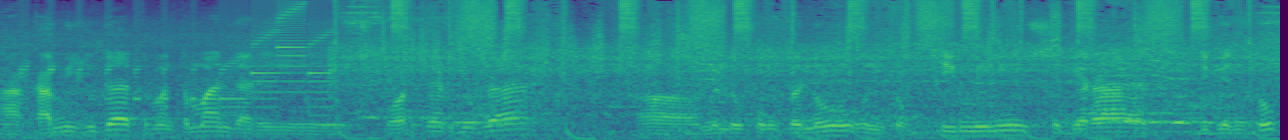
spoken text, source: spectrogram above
Nah, kami juga teman-teman dari supporter juga uh, mendukung penuh untuk tim ini segera dibentuk.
